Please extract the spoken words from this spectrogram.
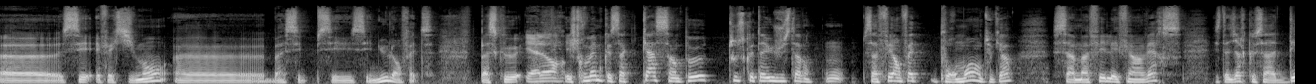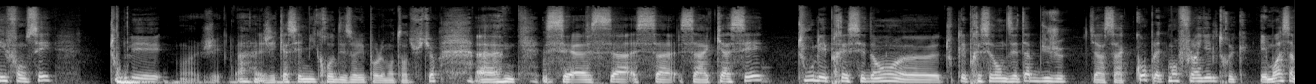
euh, c'est effectivement, euh, bah c'est c'est c'est nul en fait, parce que Et alors et je trouve même que ça casse un peu tout ce que t'as eu juste avant. Mm. Ça fait en fait, pour moi en tout cas, ça m'a fait l'effet inverse, c'est-à-dire que ça a défoncé tous les. J'ai ah, j'ai cassé le micro, désolé pour le monteur du futur. Euh, c'est, euh, ça, ça, ça a cassé tous les précédents, euh, toutes les précédentes étapes du jeu. Ça a complètement flingué le truc. Et moi, ça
